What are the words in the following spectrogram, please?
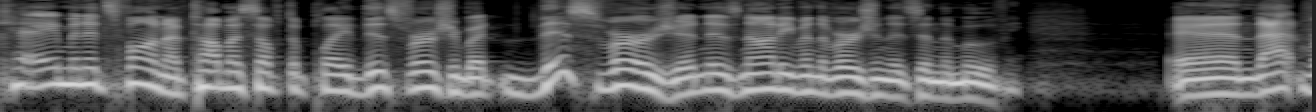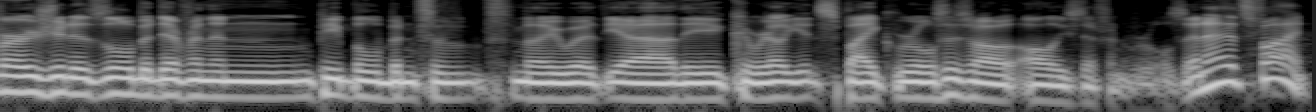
Came and it's fun. I've taught myself to play this version, but this version is not even the version that's in the movie. And that version is a little bit different than people have been f- familiar with. Yeah, the Corellian spike rules. There's all, all these different rules, and it's fine.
